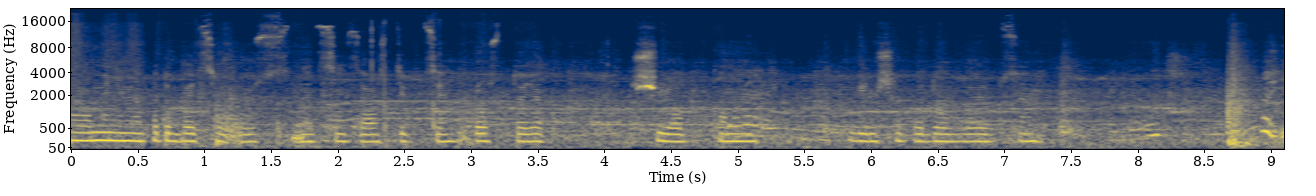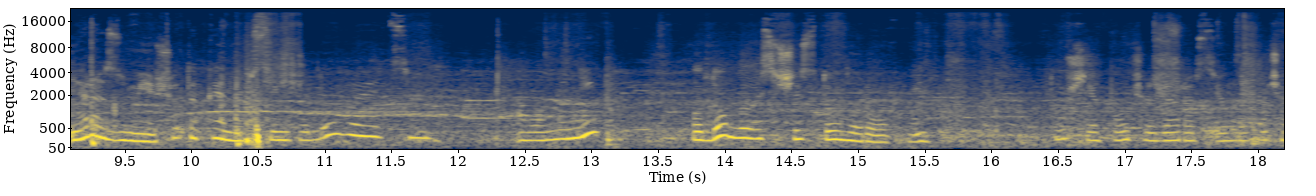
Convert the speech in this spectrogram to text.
Але мені не подобається ось на цій застібці, просто як шльопками більше подобаються. Ну, я розумію, що таке не всім подобається, але мені подобалось ще з того року. Тож я хочу зараз його хоча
